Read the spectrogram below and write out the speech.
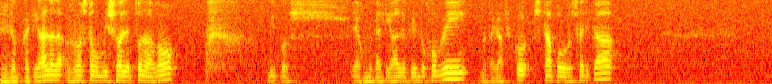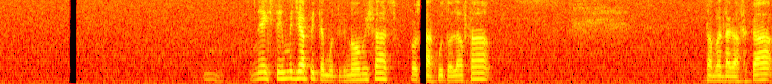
Δεν βλέπω κάτι άλλο, αλλά δώστε μου μισό λεπτό να δω. Μήπως έχουμε κάτι άλλο και δεν το έχω βρει. Μεταγραφικό στα ποδοσφαιρικά. Ναι, έχει στιγμή για πείτε μου τη γνώμη σας, πώς τα ακούτε όλα αυτά. Τα μεταγραφικά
